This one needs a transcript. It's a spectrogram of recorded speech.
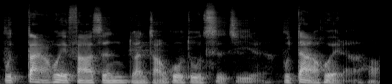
不大会发生卵巢过度刺激了，不大会了哦。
